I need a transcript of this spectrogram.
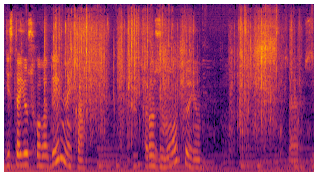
Дістаю з холодильника, розмотую. Зараз.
